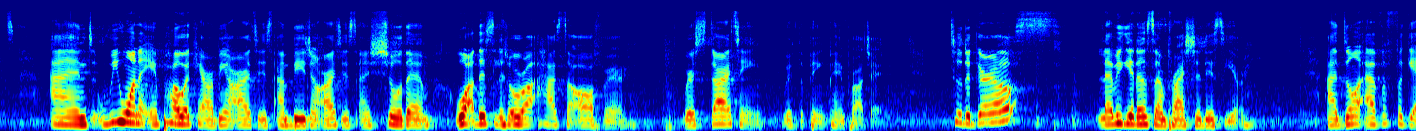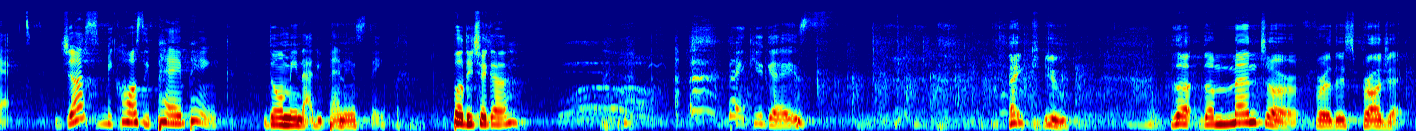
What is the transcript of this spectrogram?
And we want to empower Caribbean artists and Bajan artists and show them what this little rock has to offer. We're starting with the Pink Pen Project. To the girls, let me get us some pressure this year. And don't ever forget, just because the pen pink, don't mean that the pen is stink. Pull the trigger. Thank you, guys. Thank you. The, the mentor for this project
